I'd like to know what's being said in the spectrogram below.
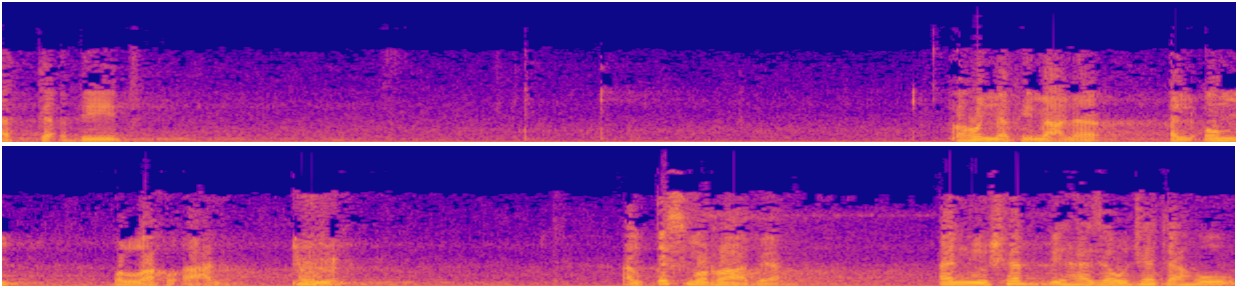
التأبيد. فهن في معنى الأم والله أعلم. القسم الرابع أن يشبه زوجته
